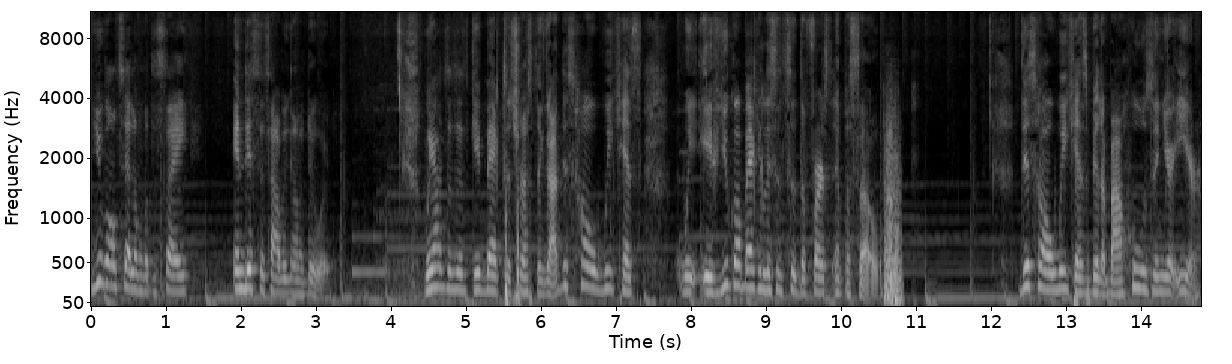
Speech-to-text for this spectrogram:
you gonna tell him what to say, and this is how we're gonna do it. We have to just get back to trusting God. This whole week has we if you go back and listen to the first episode, this whole week has been about who's in your ear.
